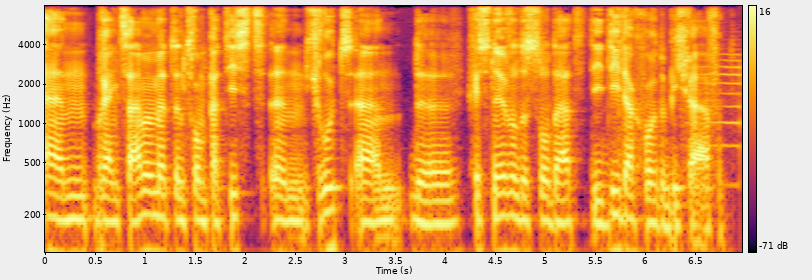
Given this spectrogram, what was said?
En brengt samen met een trompetist een groet aan de gesneuvelde soldaten die die dag worden begraven.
